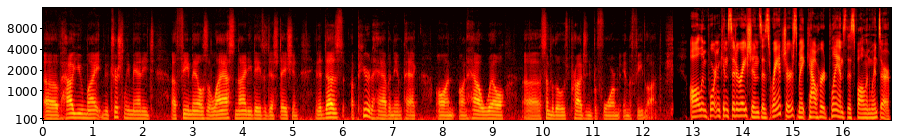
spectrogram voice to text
of how you might nutritionally manage uh, females the last 90 days of gestation, and it does appear to have an impact on, on how well uh, some of those progeny perform in the feedlot. All important considerations as ranchers make cow herd plans this fall and winter.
